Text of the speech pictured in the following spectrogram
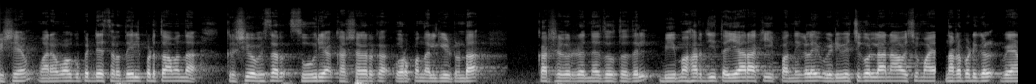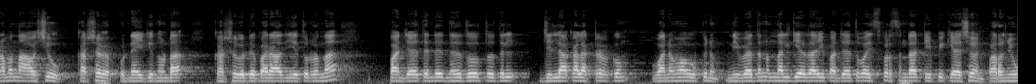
വിഷയം വനംവകുപ്പിന്റെ ശ്രദ്ധയിൽപ്പെടുത്താമെന്ന് കൃഷി ഓഫീസർ സൂര്യ കർഷകർക്ക് ഉറപ്പ് നൽകിയിട്ടുണ്ട്. കർഷകരുടെ നേതൃത്വത്തിൽ ഭീമഹർജി തയ്യാറാക്കി പന്നികളെ വെടിവെച്ച് കൊല്ലാൻ ആവശ്യമായ നടപടികൾ വേണമെന്ന ആവശ്യവും കർഷകർ ഉന്നയിക്കുന്നുണ്ട്. കർഷകരുടെ പരാതിയെ തുടർന്ന് പഞ്ചായത്തിന്റെ നേതൃത്വത്തിൽ ജില്ലാ കലക്ടർക്കും വനംവകുപ്പിനും നിവേദനം നൽകിയതായി panchayat vice president T P Keshavan പറഞ്ഞു.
